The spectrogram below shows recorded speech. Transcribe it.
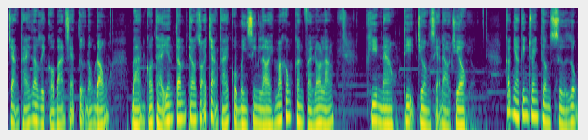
trạng thái giao dịch của bạn sẽ tự động đóng. Bạn có thể yên tâm theo dõi trạng thái của mình sinh lời mà không cần phải lo lắng khi nào thị trường sẽ đảo chiều. Các nhà kinh doanh thường sử dụng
